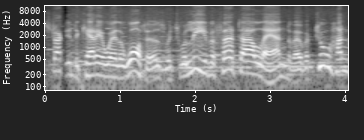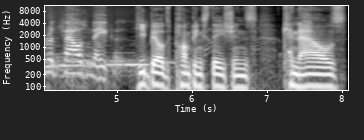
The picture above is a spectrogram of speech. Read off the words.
Constructed to carry away the waters which will leave a fertile land of over 200,000 acres. He builds pumping stations, canals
